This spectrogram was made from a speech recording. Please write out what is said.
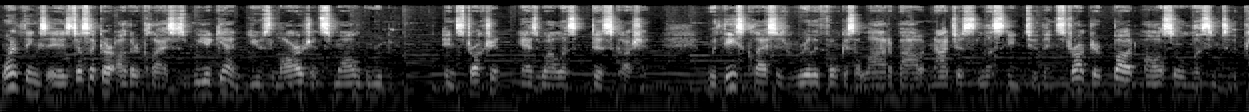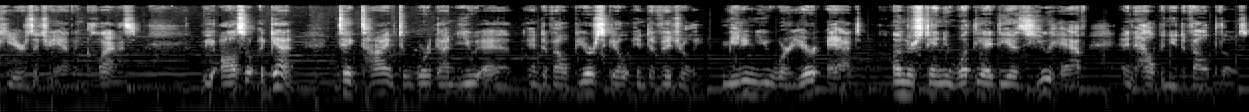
one of the things is, just like our other classes, we again use large and small group instruction as well as discussion. With these classes, we really focus a lot about not just listening to the instructor, but also listening to the peers that you have in class. We also, again, take time to work on you and develop your skill individually, meeting you where you're at, understanding what the ideas you have, and helping you develop those.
